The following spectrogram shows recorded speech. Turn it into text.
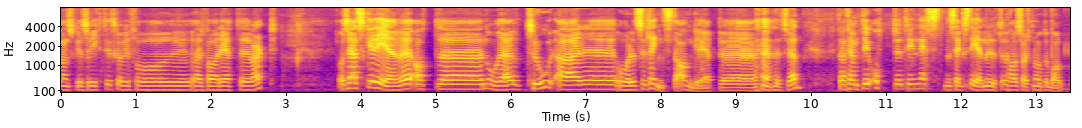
ganske så viktig, skal vi få eh, erfare etter hvert. Og så har jeg skrevet at eh, noe jeg tror er eh, årets lengste angrep, eh, Sven. Fra 58 til nesten 61 minutter har Sarpsborg 8 ballen.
